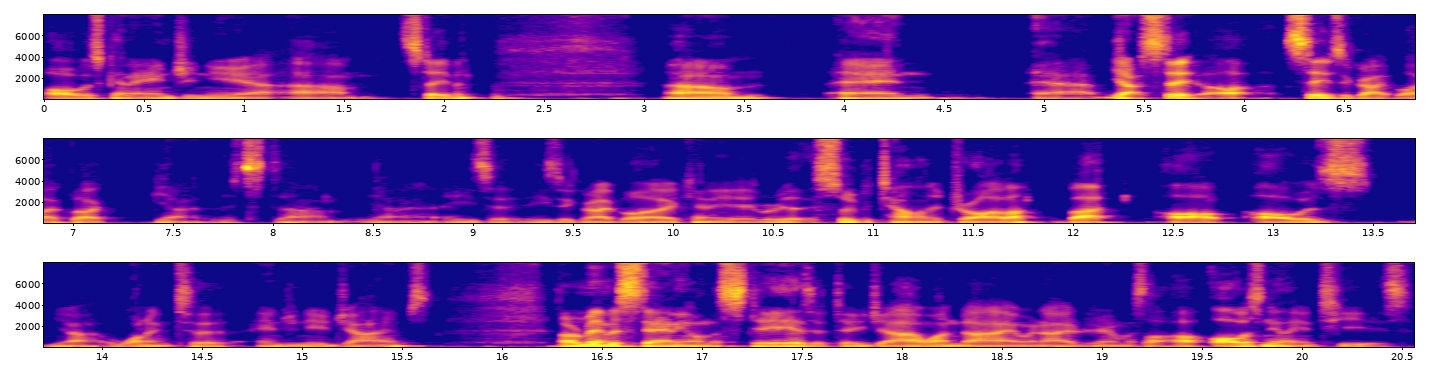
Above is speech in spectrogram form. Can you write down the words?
I was going to engineer um, Stephen, um, and uh, you know Steve, uh, Steve's a great bloke. Like you know, it's um, you know he's a he's a great bloke and a really super talented driver. But I I was you know wanting to engineer James. I remember standing on the stairs at DJR one day when Adrian was like, I, I was nearly in tears,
